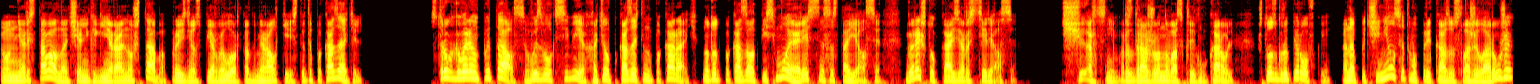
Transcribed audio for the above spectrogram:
«Он не арестовал начальника генерального штаба», произнес первый лорд Адмиралтейств. «Это показатель». Строго говоря, он пытался, вызвал к себе, хотел показательно покарать, но тот показал письмо, и арест не состоялся. Говорят, что Казер растерялся. «Черт с ним!» — раздраженно воскликнул король. «Что с группировкой? Она подчинилась этому приказу и сложила оружие?»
